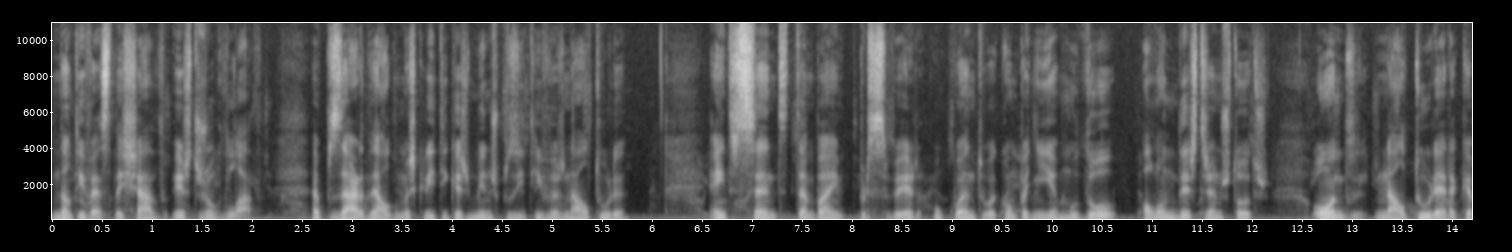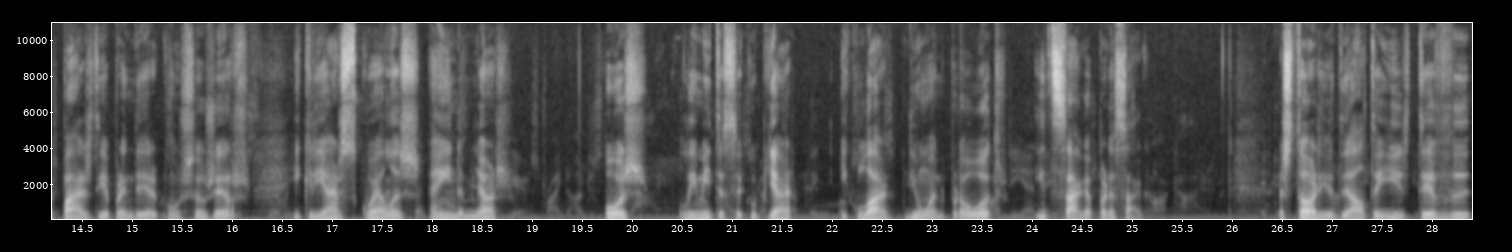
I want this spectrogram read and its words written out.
não tivesse deixado este jogo de lado, apesar de algumas críticas menos positivas na altura. É interessante também perceber o quanto a companhia mudou ao longo destes anos todos, onde na altura era capaz de aprender com os seus erros e criar sequelas ainda melhores. Hoje limita-se a copiar e colar de um ano para o outro e de saga para saga. A história de Altair teve,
